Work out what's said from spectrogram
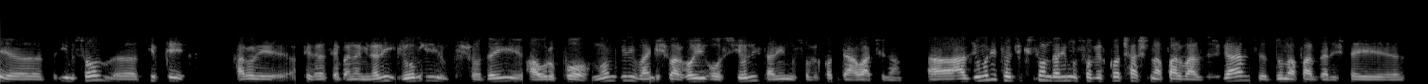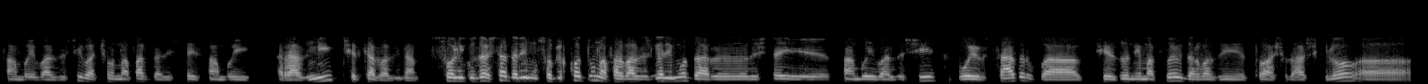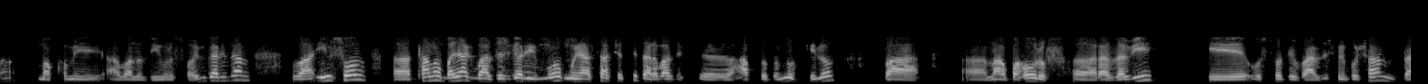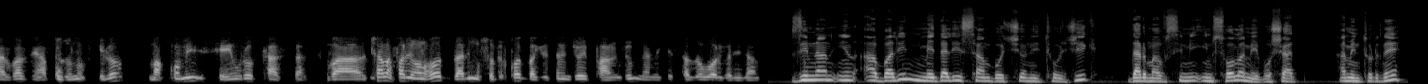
امسال طبق қарори федератсияи байналмилалӣ ҷоми кушодаи аврупо ном гирифт ва кишварҳои осиё низ дар ин мусобиқот даъват шуданд. Аз ҷумлади тоҷикистон дар ин мусобиқот шаш нафар варзишгар ду нафар дар риштаи самбои варзишӣ ва чор нафар дар риштаи самбои размӣ ширкат варзиданд. Соли гузашта дар ин мусобиқот ду нафар варзишгари мо дар риштаи самбои варзишӣ боев садр ва шерзо неъматуллоев дар вазни то ҳаштоду ҳашт кило мақоми аввалу дуюмро соҳиб гардиданд و این سال تانو به یک ورزشگری ما میسر شد که در وزن 79 کیلو و نوبهارف رضوی که استاد ورزش می باشند در وزن 79 کیلو مقام سیم رو کسب کرد. و چند نفر آنها در این مسابقات به گرفتن جای پنجم یعنی که سزاوار گردیدند ضمنا این اولین مدال سمبوچیان توجیک در موسم امسال می باشد همینطور نه؟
